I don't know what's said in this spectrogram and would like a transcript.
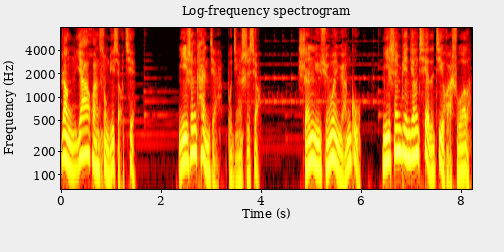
让丫鬟送给小妾。米生看见，不禁失笑。神女询问缘故，米生便将妾的计划说了。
